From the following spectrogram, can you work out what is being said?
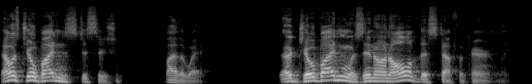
That was Joe Biden's decision, by the way. Uh, Joe Biden was in on all of this stuff, apparently.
